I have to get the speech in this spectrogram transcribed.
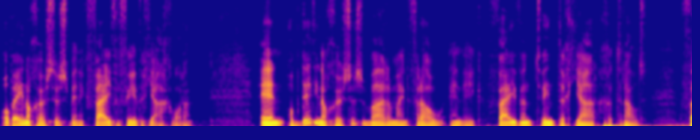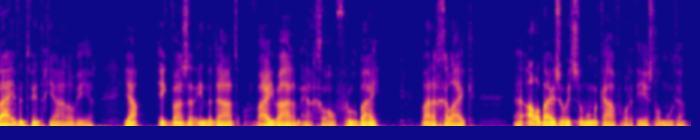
Op 1 augustus ben ik 45 jaar geworden. En op 13 augustus waren mijn vrouw en ik 25 jaar getrouwd. 25 jaar alweer. Ja, ik was er inderdaad, of wij waren er gewoon vroeg bij. We waren gelijk uh, allebei zoiets toen we elkaar voor het eerst ontmoeten.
